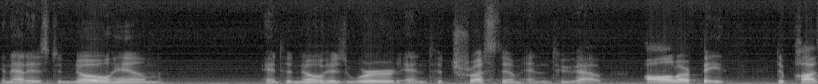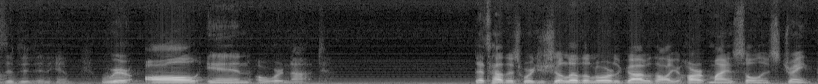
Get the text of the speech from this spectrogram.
and that is to know Him and to know His Word and to trust Him and to have all our faith deposited in Him. We're all in or we're not. That's how this works. You shall love the Lord God with all your heart, mind, soul, and strength.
